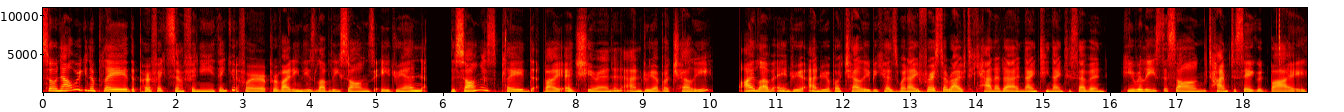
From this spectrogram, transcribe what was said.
So now we're going to play the Perfect Symphony. Thank you for providing these lovely songs, Adrienne. The song is played by Ed Sheeran and Andrea Bocelli. I love Andrea Andrea Bocelli because when I first arrived to Canada in 1997, he released the song Time to Say Goodbye.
